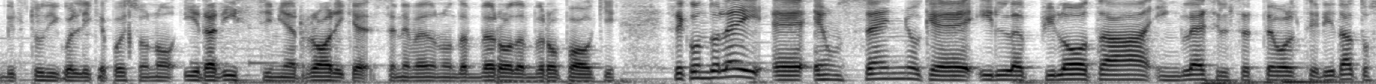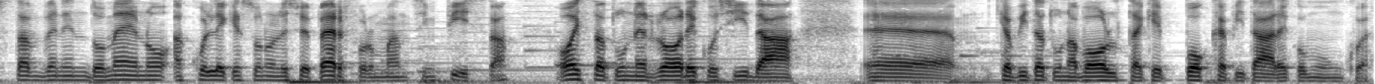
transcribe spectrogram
virtù di quelli che poi sono i rarissimi errori che se ne vedono davvero davvero pochi. Secondo lei è, è un segno che il pilota inglese, il sette volte irritato, sta venendo meno a quelle che sono le sue performance in pista? O è stato un errore così da eh, capitato una volta che può capitare comunque?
